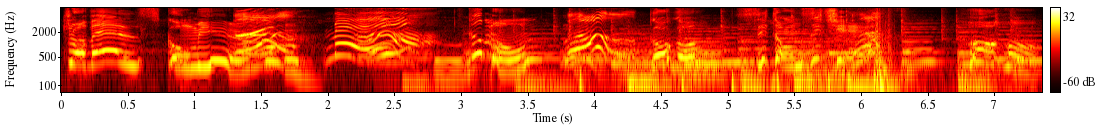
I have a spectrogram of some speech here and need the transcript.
Travels, come here. Me? Come on, Oh. go go, sit on the chair. Oh,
